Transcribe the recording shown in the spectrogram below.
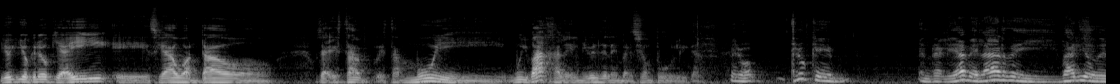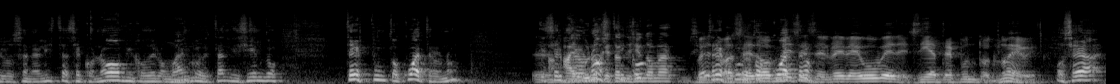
Yo, creo que ahí eh, se ha aguantado, o sea, está, está muy, muy baja el nivel de la inversión pública. Pero creo que en realidad Velarde y varios de los analistas económicos de los bancos están diciendo 3.4, ¿no? Es el Hay algunos que están diciendo más. hace dos meses el BBV decía 3.9. O sea,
